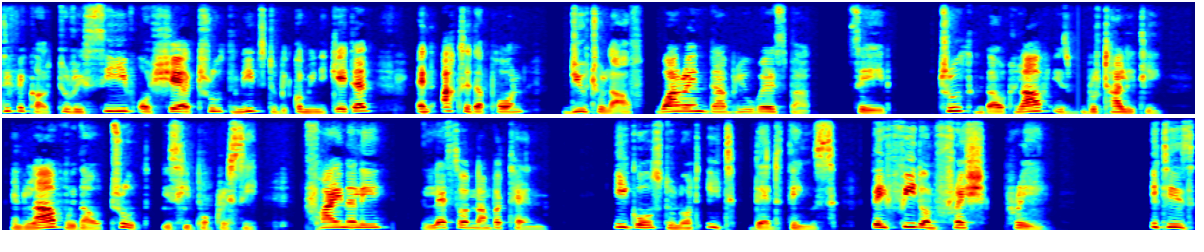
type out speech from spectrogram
difficult to receive or share truth needs to be communicated and acted upon due to love. Warren W. Wiersbe said, Truth without love is brutality, and love without truth is hypocrisy. Finally, lesson number 10 Eagles do not eat dead things, they feed on fresh prey. It is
